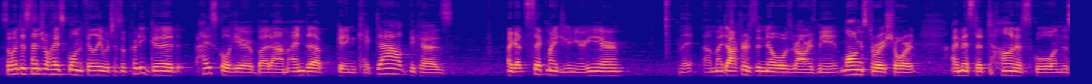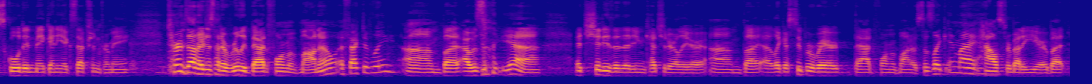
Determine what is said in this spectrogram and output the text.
So I went to Central High School in Philly, which is a pretty good high school here, but um, I ended up getting kicked out because I got sick my junior year. Uh, my doctors didn't know what was wrong with me. Long story short, I missed a ton of school, and the school didn't make any exception for me. Turns out I just had a really bad form of mono, effectively. Um, but I was, like, yeah it's shitty that they didn't catch it earlier, um, but uh, like a super rare bad form of mono. So it's like in my house for about a year, but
